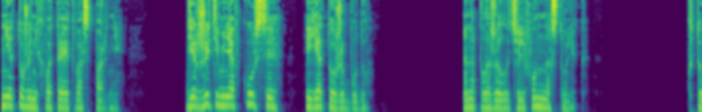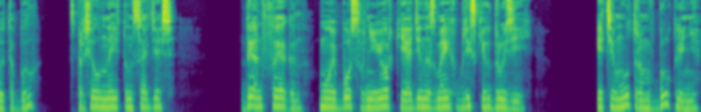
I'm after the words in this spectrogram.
«Мне тоже не хватает вас, парни. Держите меня в курсе, и я тоже буду». Она положила телефон на столик. «Кто это был?» — спросил Нейтон, садясь. «Дэн Фэган, мой босс в Нью-Йорке и один из моих близких друзей. Этим утром в Бруклине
